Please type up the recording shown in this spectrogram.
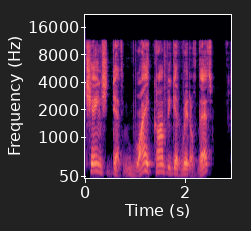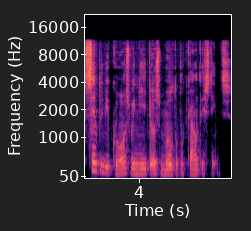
change that. Why can't we get rid of that? Simply because we need those multiple count distincts.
